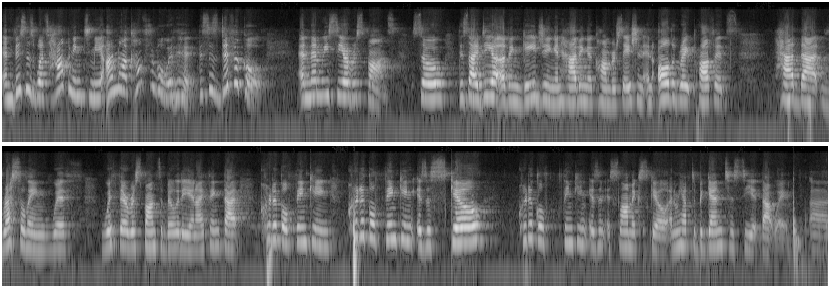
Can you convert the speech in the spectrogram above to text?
and this is what's happening to me. I'm not comfortable with it. This is difficult. And then we see a response. So, this idea of engaging and having a conversation, and all the great prophets had that wrestling with with their responsibility. And I think that critical thinking, critical thinking is a skill. Critical thinking is an Islamic skill, and we have to begin to see it that way. Uh,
